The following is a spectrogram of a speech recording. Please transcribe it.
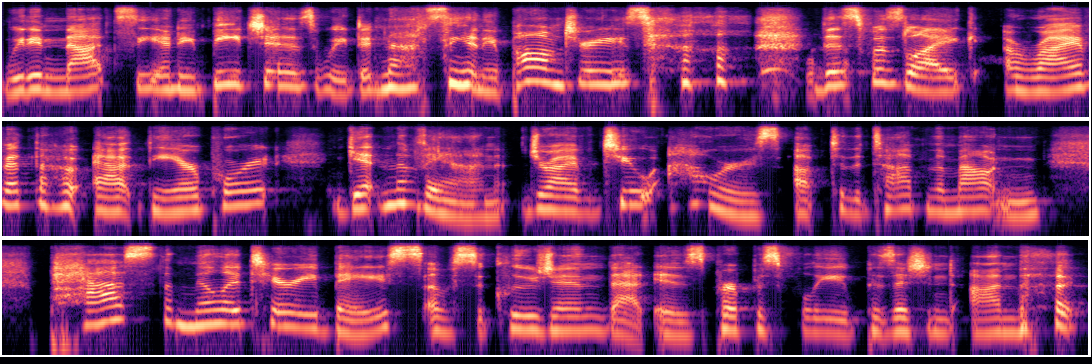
we did not see any beaches. We did not see any palm trees. this was like arrive at the at the airport, get in the van, drive 2 hours up to the top of the mountain, past the military base of seclusion that is purposefully positioned on the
